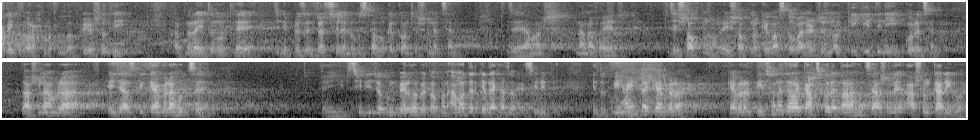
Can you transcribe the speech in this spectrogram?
আলাইকুম রহমতুল্লাহ প্রিয় সুধী, আপনারা ইতিমধ্যে যিনি প্রেজেন্টার ছিলেন, উপস্থাপকের কণ্ঠে শুনেছেন যে আমার নানা ভাইয়ের যে স্বপ্ন, এই স্বপ্নকে বাস্তবায়নের জন্য কি কি তিনি করেছেন। তো আসলে আমরা এই যে আজকে ক্যামেরা হচ্ছে এই সিডি যখন বের হবে তখন আমাদেরকে দেখা যাবে সিডিতে কিন্তু বিহাইন্ড দ্য ক্যামেরা ক্যামেরার পিছনে যারা কাজ করে তারা হচ্ছে আসলে আসল কারিগর।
